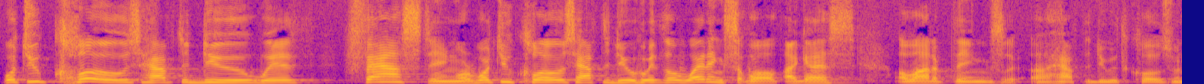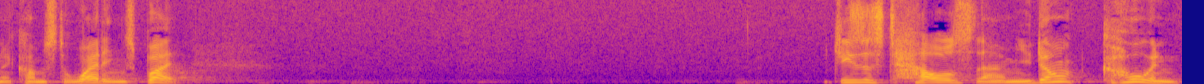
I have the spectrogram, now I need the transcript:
What do clothes have to do with fasting? Or what do clothes have to do with a wedding? Well, I guess a lot of things uh, have to do with clothes when it comes to weddings. But Jesus tells them, you don't go and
